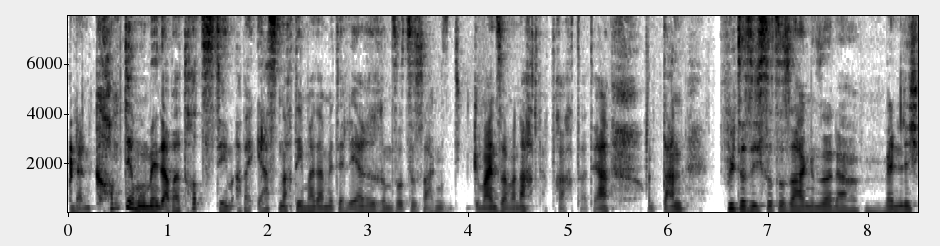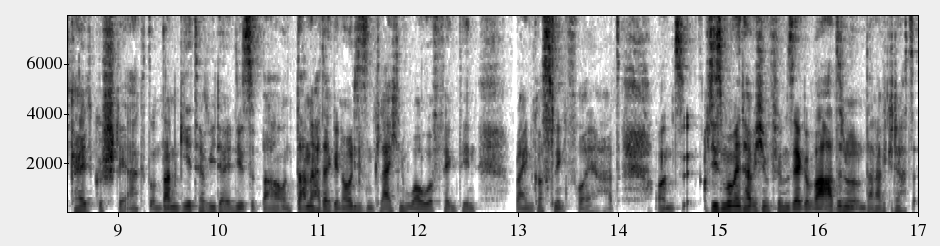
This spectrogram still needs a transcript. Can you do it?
Und dann kommt der Moment aber trotzdem, aber erst nachdem er dann mit der Lehrerin sozusagen die gemeinsame Nacht verbracht hat, ja. Und dann fühlt er sich sozusagen in seiner Männlichkeit gestärkt und dann geht er wieder in diese Bar und dann hat er genau diesen gleichen Wow-Effekt, den Ryan Gosling vorher hat. Und auf diesen Moment habe ich im Film sehr gewartet und dann habe ich gedacht,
